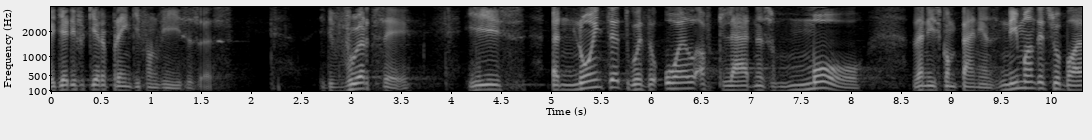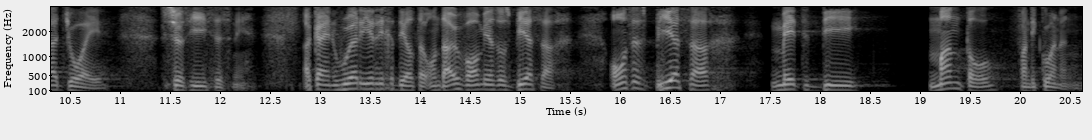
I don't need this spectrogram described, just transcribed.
het jy die verkeerde prentjie van wie Jesus is. Die woord sê he's anointed with the oil of gladness more than his companions. Niemand het so baie joy soos Jesus nie. Okay, en hoor hierdie gedeelte. Onthou waarmee ons besig. Ons is besig met die mantel van die koning.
